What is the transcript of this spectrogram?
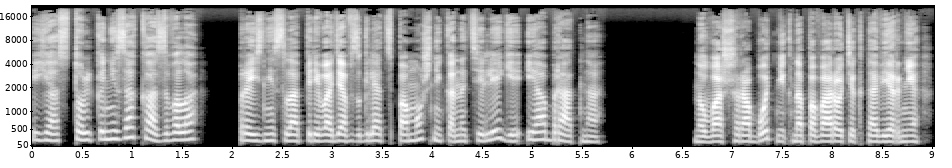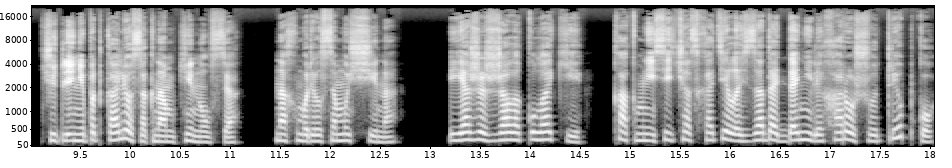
«Я столько не заказывала», — произнесла, переводя взгляд с помощника на телеге и обратно. «Но ваш работник на повороте к таверне чуть ли не под колеса к нам кинулся», — нахмурился мужчина. Я же сжала кулаки. Как мне сейчас хотелось задать Даниле хорошую трёпку.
